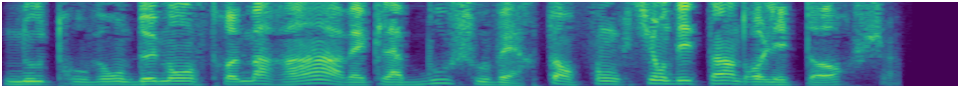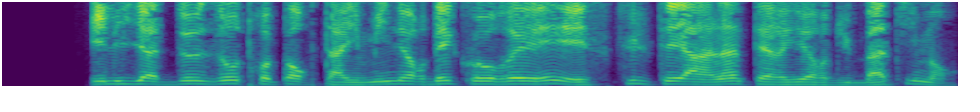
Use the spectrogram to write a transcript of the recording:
nous trouvons deux monstres marins avec la bouche ouverte en fonction d'éteindre les torches. Il y a deux autres portails mineurs décorés et sculptés à l'intérieur du bâtiment.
